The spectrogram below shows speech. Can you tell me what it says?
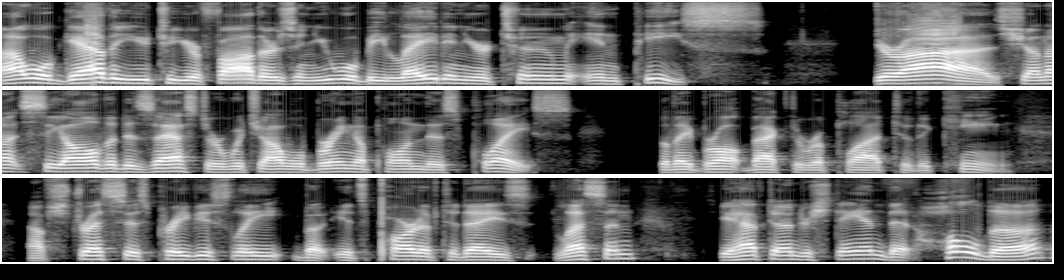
I will gather you to your fathers, and you will be laid in your tomb in peace. Your eyes shall not see all the disaster which I will bring upon this place. So they brought back the reply to the king. I've stressed this previously, but it's part of today's lesson. You have to understand that Huldah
